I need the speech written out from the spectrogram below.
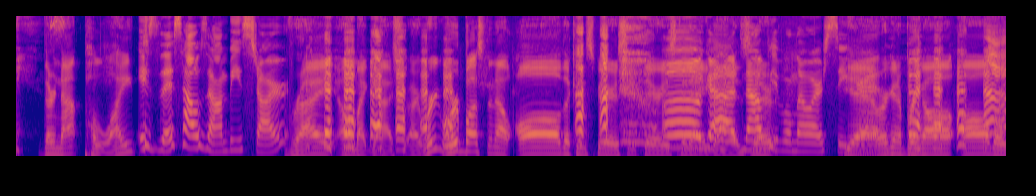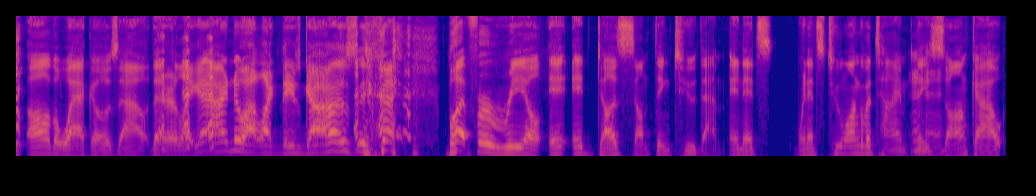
they're not polite. Is this how zombies start? Right. Oh my gosh. All right. We're, we're busting out all the conspiracy theories oh, today. oh God, guys. Now they're, people know our secret. Yeah, we're gonna bring all, all the all the wackos out that are like, yeah, I knew I liked these guys. but for real, it, it does something to them. And it's when it's too long of a time, mm-hmm. they zonk out.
